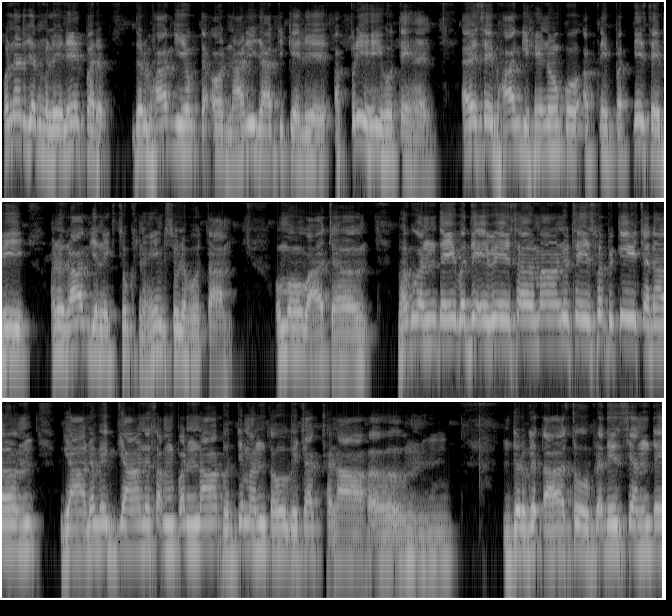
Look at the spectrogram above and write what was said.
पुनर्जन्म लेने पर दुर्भाग्ययुक्त और नारी जाति के लिए अप्रिय ही होते हैं। ऐसे भाग्यहीनों को अपनी पत्नी से भी अनुरागजनिक सुख नहीं सुलभ होता। उमोवाच भगवन देव देवे स मानुषे स्वपि केचन ज्ञान विज्ञान संपन्ना बुद्धिमंतो विचक्षणा। दुर्गतास्तु प्रदिश्यन्ते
